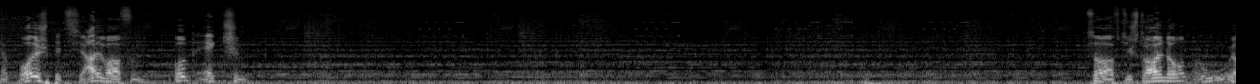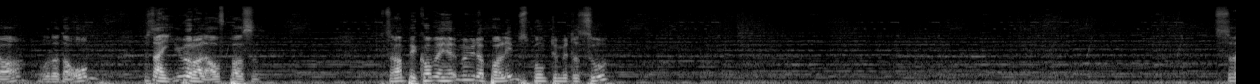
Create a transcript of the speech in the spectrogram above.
Jawohl, Spezialwaffen und Action. So, auf die Strahlen da unten. Uh, ja. Oder da oben. Müssen eigentlich überall aufpassen. Dann bekommen wir hier immer wieder ein paar Lebenspunkte mit dazu. So,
